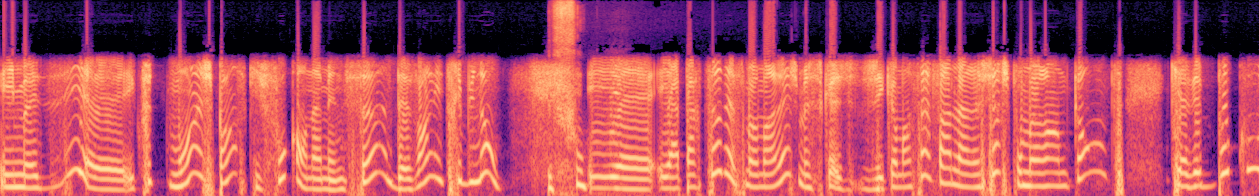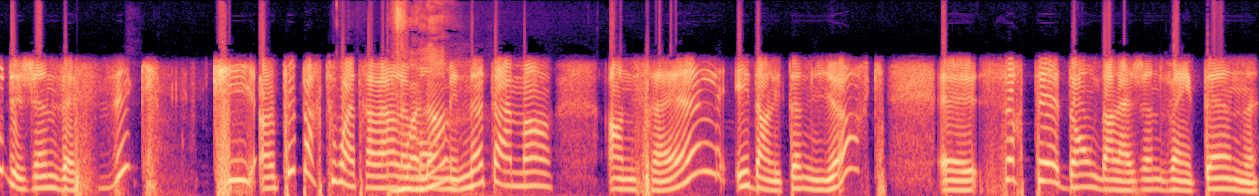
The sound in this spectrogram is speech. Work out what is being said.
Et il m'a dit, euh, écoute, moi, je pense qu'il faut qu'on amène ça devant les tribunaux. Fou. Et, euh, et à partir de ce moment-là, je me suis, j'ai commencé à faire de la recherche pour me rendre compte qu'il y avait beaucoup de jeunes acidiques qui, un peu partout à travers le monde, mais notamment en Israël et dans l'État de New York, euh, sortaient donc dans la jeune vingtaine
